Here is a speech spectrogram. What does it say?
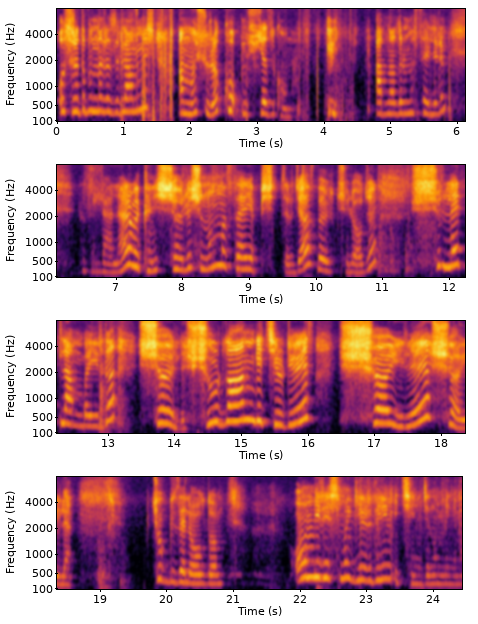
O sırada bunlar hazırlanmış ama şura kopmuş yazık ona. Ablalarıma söylerim hazırlarlar. Bakın şöyle şunu masaya yapıştıracağız. Böyle tülü olacak. Şu led lambayı da şöyle şuradan geçireceğiz. Şöyle şöyle. Çok güzel oldu. 11 yaşıma girdiğim için canım benim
